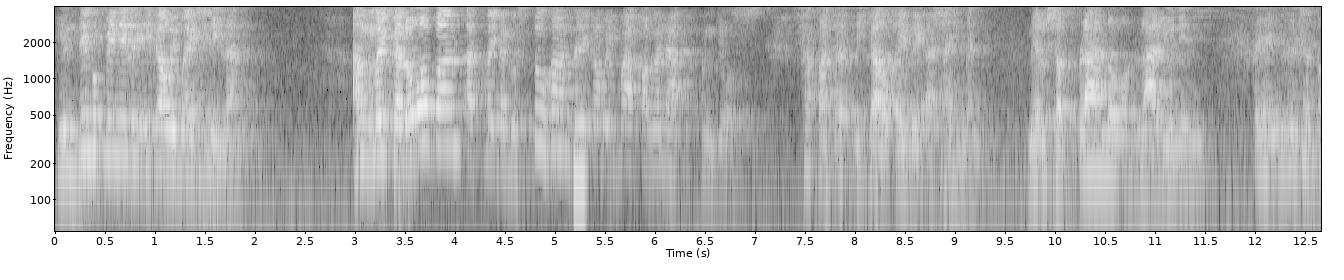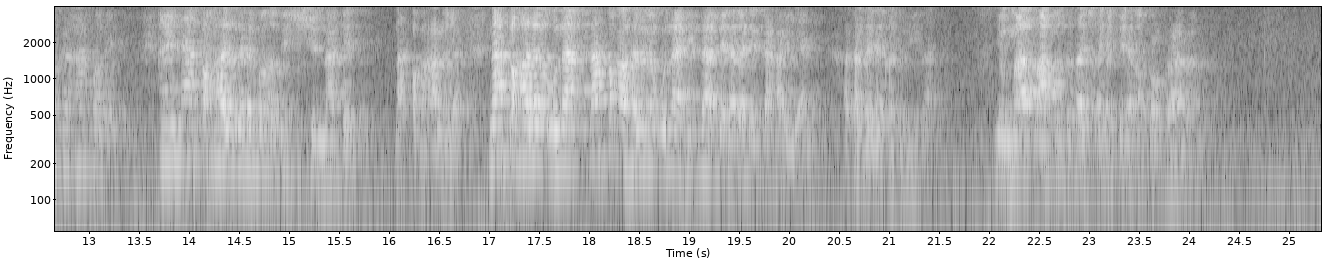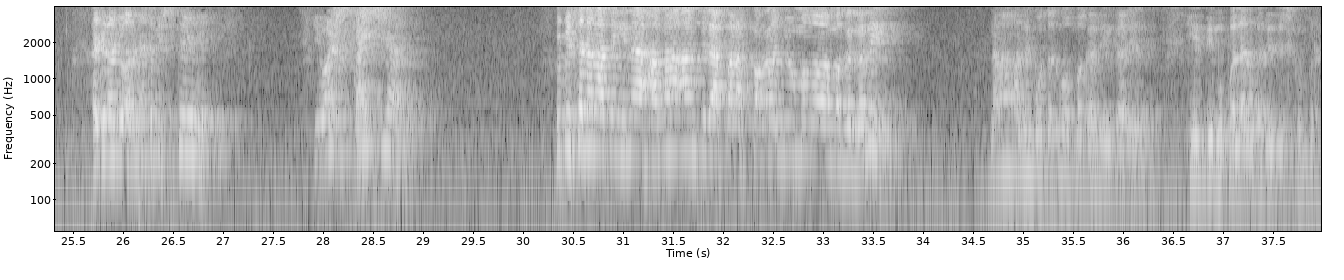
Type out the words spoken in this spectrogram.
Hindi mo pinili ikaw ay may silang. Ang may kalooban at may kagustuhan na ikaw ay mapanganak ng Diyos sapagkat ikaw ay may assignment. Meron sa plano, layunin. Kaya hindi kayo sa pagkakamali. Kaya napakahalaga ng mga desisyon natin. Napakahalaga. Napakahalaga una, napakahalaga unahin natin ang kanyang kaharian at ang kanyang katuwiran. Yung ma- mapunta tayo sa kanyang pinaka-programa. Ay, you are not a mistake. You are special. Kung bisa ng ating inahangaan, pinapalakpakan yung mga magagaling. Nakakalimutan mo, magaling ka rin. Hindi mo palang nadidiscover.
